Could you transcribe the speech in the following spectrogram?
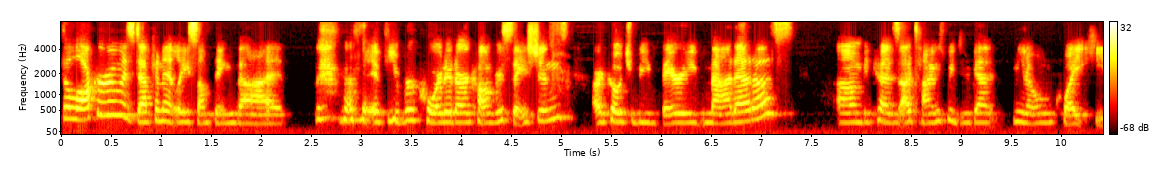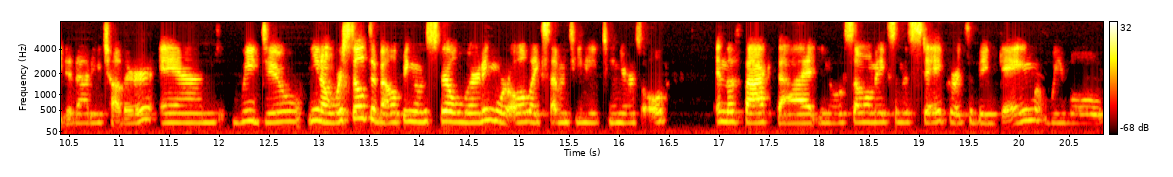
the locker room is definitely something that if you recorded our conversations, our coach would be very mad at us um, because at times we do get, you know, quite heated at each other. And we do, you know, we're still developing and we're still learning. We're all like 17, 18 years old. And the fact that, you know, if someone makes a mistake or it's a big game, we will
